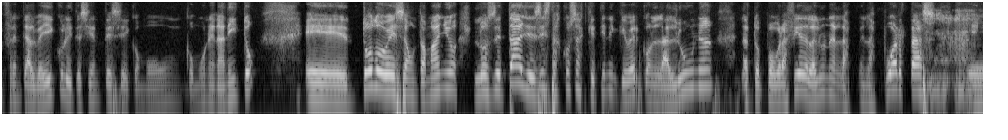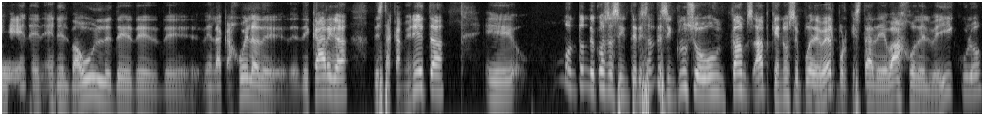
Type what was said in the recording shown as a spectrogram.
frente al vehículo y te sientes eh, como, un, como un enanito. Eh, todo es a un tamaño. Los detalles, estas cosas que tienen que ver con la luna, la topografía de la luna en las, en las puertas, en, el baúl, de, en la cajuela de, carga de esta camioneta montón de cosas interesantes, incluso un thumbs up que no se puede ver porque está debajo del vehículo.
